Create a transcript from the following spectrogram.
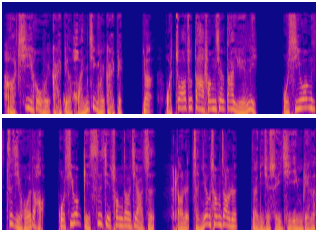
啊，气候会改变，环境会改变。那我抓住大方向、大原理，我希望自己活得好，我希望给世界创造价值。然后呢，怎样创造呢？那你就随机应变了，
